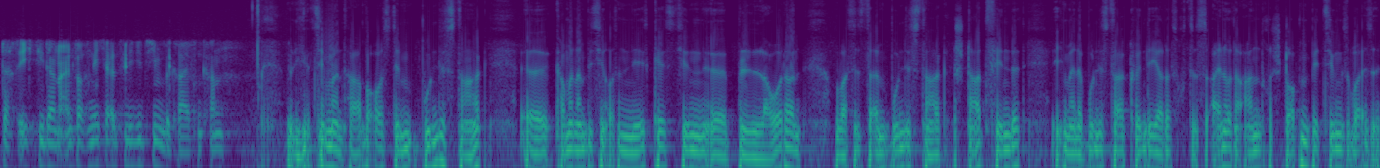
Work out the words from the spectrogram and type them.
dass ich die dann einfach nicht als legitim begreifen kann. Wenn ich jetzt jemand habe aus dem Bundestag, äh, kann man ein bisschen aus dem Nähkästchen äh, plaudern, was jetzt da im Bundestag stattfindet. Ich meine, der Bundestag könnte ja das, das eine oder andere stoppen, beziehungsweise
